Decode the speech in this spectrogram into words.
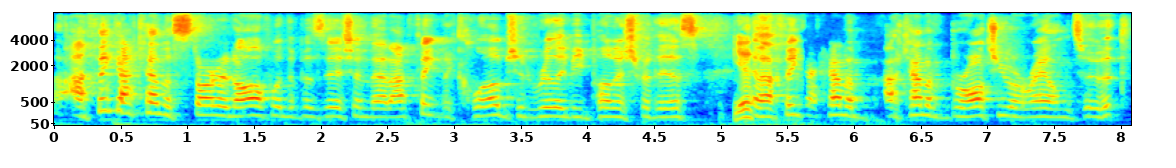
I think I kind of started off with the position that I think the club should really be punished for this. Yes. And I think I kind of I kind of brought you around to it.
